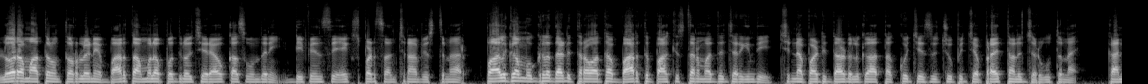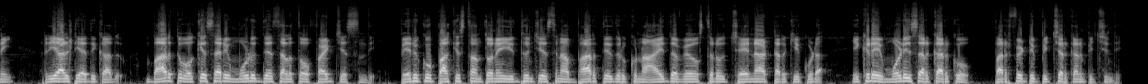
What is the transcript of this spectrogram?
లోరా మాత్రం త్వరలోనే భారత అమల పొద్దులో చేరే అవకాశం ఉందని డిఫెన్స్ ఎక్స్పర్ట్స్ అంచనా వేస్తున్నారు. పాల్గామ్ ఉగ్రదాడి తర్వాత భారత్ పాకిస్తాన్ మధ్య జరిగింది. చిన్నపాటి దాడులుగా తక్కువ చేసి చూపించే ప్రయత్నాలు జరుగుతున్నాయి. కానీ రియాలిటీ అది కాదు. భారత్ ఒకేసారి మూడు దేశాలతో ఫైట్ చేసింది. పేరుకు పాకిస్తాన్తోనే యుద్ధం చేసిన భారత్ ఎదుర్కొన్న ఆయుధ వ్యవస్థలు చైనా టర్కీ కూడా. ఇక్కడే మోడీ సర్కార్కు పర్ఫెక్ట్ పిక్చర్ కనిపించింది.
